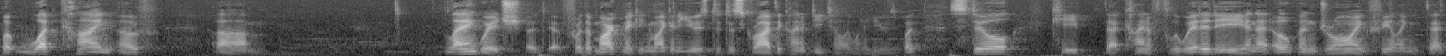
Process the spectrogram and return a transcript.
but what kind of um, language uh, for the mark making am I going to use to describe the kind of detail I want to use, but still keep that kind of fluidity and that open drawing feeling that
